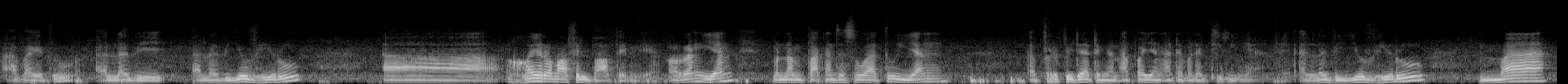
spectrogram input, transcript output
apa itu alladhi alladhi yuzhiru uh, ghaira ma fil batin ya. Orang yang menampakkan sesuatu yang uh, berbeda dengan apa yang ada pada dirinya. Alladhi yuzhiru ma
